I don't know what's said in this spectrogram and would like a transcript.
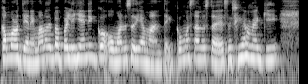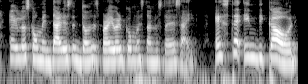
¿Cómo lo tienen? ¿Manos de papel higiénico o manos de diamante? ¿Cómo están ustedes? Escríbanme aquí en los comentarios entonces para ver cómo están ustedes ahí. Este indicador,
